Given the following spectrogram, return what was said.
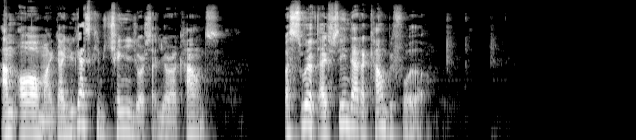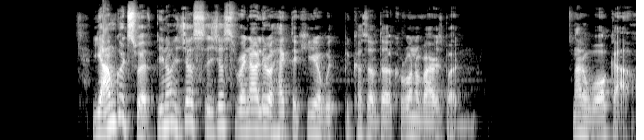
I'm oh my god, you guys keep changing your your accounts. But Swift, I've seen that account before though. Yeah, I'm good, Swift. You know, it's just it's just right now a little hectic here with because of the coronavirus, but it's not a walkout.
